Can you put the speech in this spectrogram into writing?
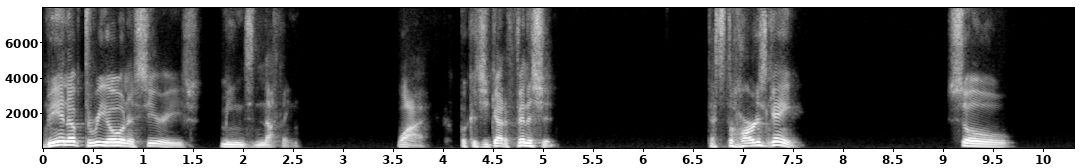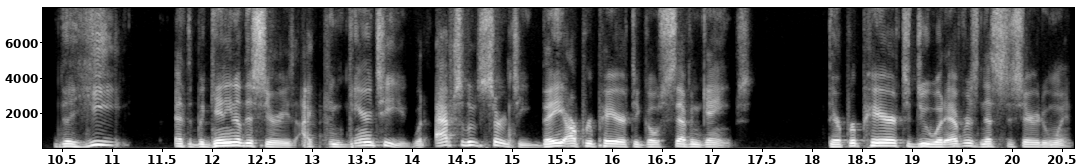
Being up 3-0 in a series means nothing. Why? Because you got to finish it. That's the hardest game. So the Heat at the beginning of this series, I can guarantee you with absolute certainty, they are prepared to go seven games. They're prepared to do whatever is necessary to win.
